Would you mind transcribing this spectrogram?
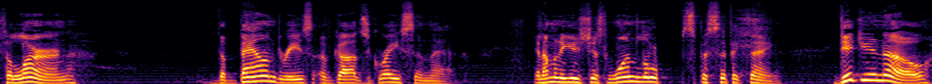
to learn the boundaries of God's grace in that. And I'm going to use just one little specific thing. Did you know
